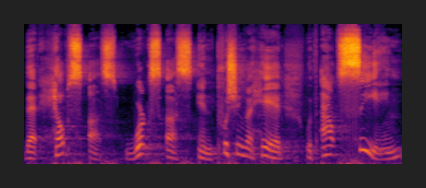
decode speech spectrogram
that helps us, works us in pushing ahead without seeing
